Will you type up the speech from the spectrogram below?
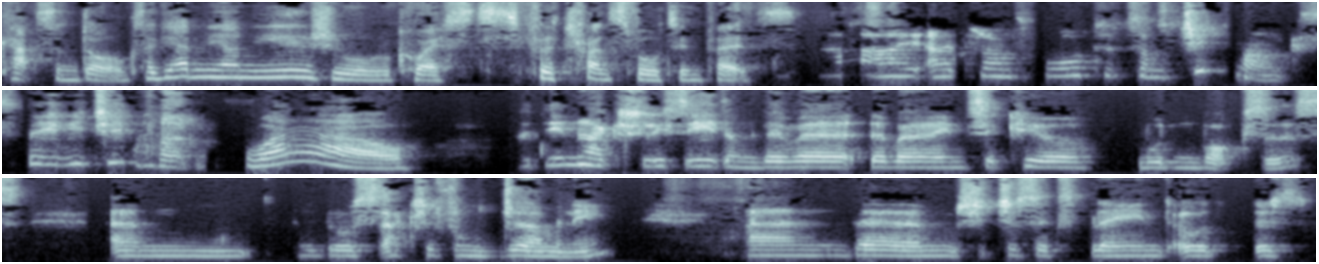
cats and dogs. Have you had any unusual requests for transporting pets? I, I transported some chipmunks, baby chipmunks. Wow! I didn't actually see them. They were they were in secure wooden boxes. Um, it was actually from Germany, and um, she just explained, "Oh, there's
